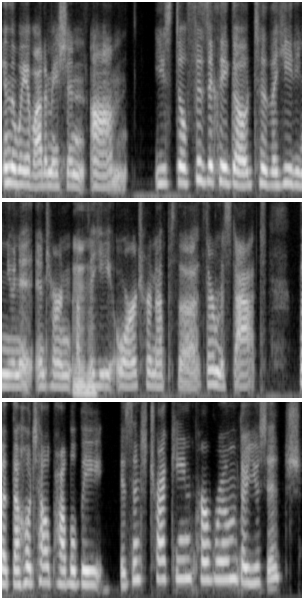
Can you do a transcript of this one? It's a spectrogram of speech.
in the way of automation. Um, you still physically go to the heating unit and turn up mm-hmm. the heat or turn up the thermostat, but the hotel probably isn't tracking per room their usage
